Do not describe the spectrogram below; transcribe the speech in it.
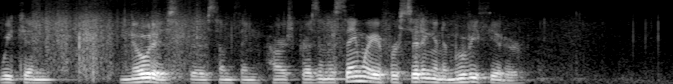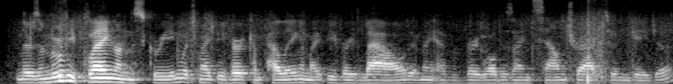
We can notice there's something harsh present. The same way, if we're sitting in a movie theater, and there's a movie playing on the screen, which might be very compelling, it might be very loud, it might have a very well designed soundtrack to engage us.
